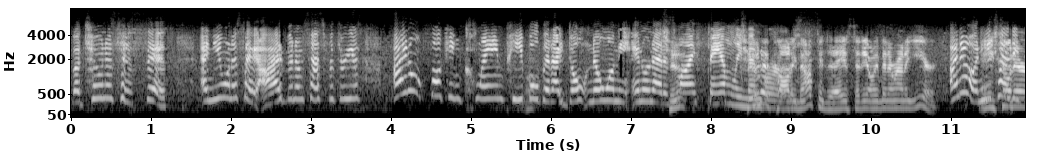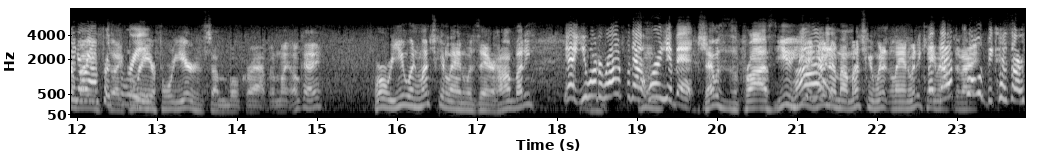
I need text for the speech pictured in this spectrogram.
But Tuna's his sis. And you want to say, I've been obsessed for three years? I don't fucking claim people that I don't know on the internet as Tuna- my family Tuna members. called him out today and said he only been around a year. I know, and, he he's said he's been around for like three. or four years or some bull crap. I'm like, okay. Where were you when Munchkinland was there, huh, buddy? Yeah, you weren't around for that, Hmm. were you, bitch? That was a surprise to you. You didn't know Right. nothing about Munchkinland when it But came out that's cool because our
